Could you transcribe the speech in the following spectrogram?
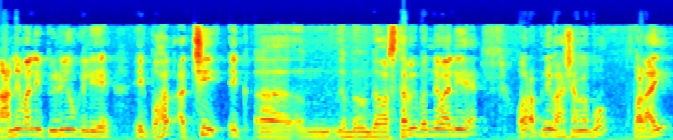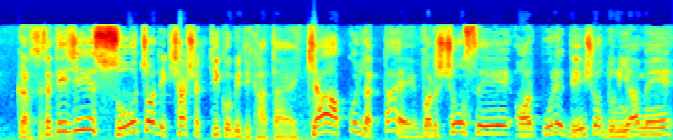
आने वाली पीढ़ियों के लिए एक बहुत अच्छी एक व्यवस्था भी बनने वाली है और अपनी भाषा में वो पढ़ाई कर सकते सतीश जी, ये सोच और इच्छा शक्ति को भी दिखाता है। क्या आपको लगता है, वर्षों से और पूरे देश और दुनिया में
